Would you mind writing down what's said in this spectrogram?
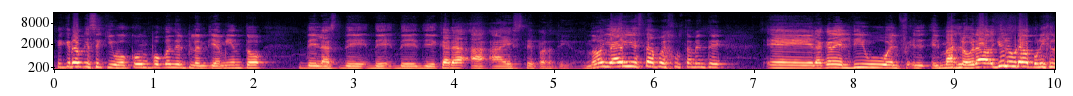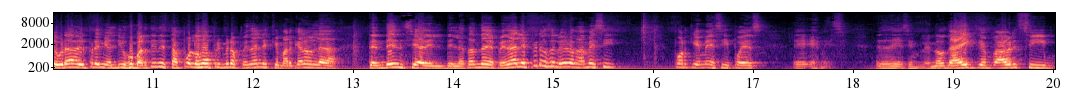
que creo que se equivocó un poco en el planteamiento de, las, de, de, de, cara a, este partido. ¿no? Y ahí está pues justamente eh, la cara del Dibu, el, el, más logrado. Yo logrado, con logrado el premio al Dibu Martínez, tapó los dos primeros penales que marcaron la tendencia de la tanda de penales, pero se lo dieron a Messi porque Messi pues eh, es Messi. Es así de simple, ¿no? De ahí a ver si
